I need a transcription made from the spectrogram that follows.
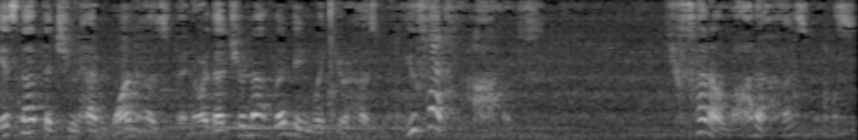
It's not that you had one husband or that you're not living with your husband. You've had five. You've had a lot of husbands.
